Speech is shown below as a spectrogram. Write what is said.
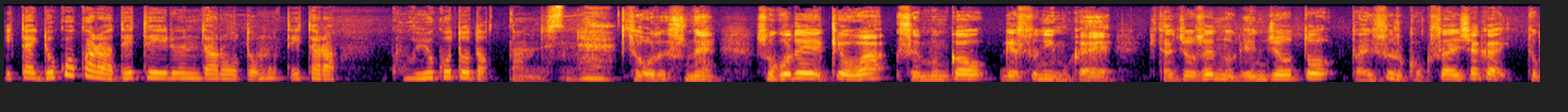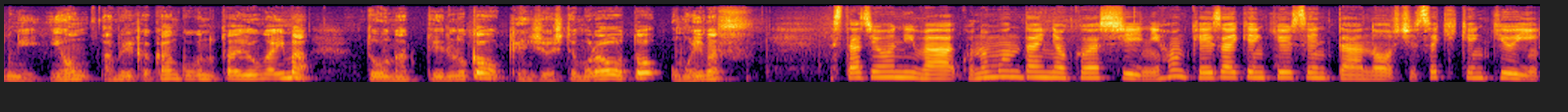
一体どこから出ているんだろうと思っていたらこういうことだったんですね。そうですね。そこで今日は専門家をゲストに迎え、北朝鮮の現状と対する国際社会、特に日本、アメリカ、韓国の対応が今どうなっているのかを検証してもらおうと思います。スタジオにはこの問題にお詳しい日本経済研究センターの首席研究員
